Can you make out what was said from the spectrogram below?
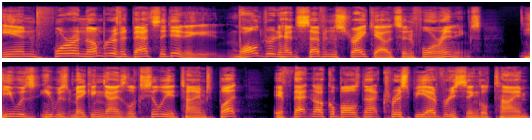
And for a number of at bats, they did. Waldron had seven strikeouts in four innings. He was he was making guys look silly at times, but if that knuckleball's not crispy every single time,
